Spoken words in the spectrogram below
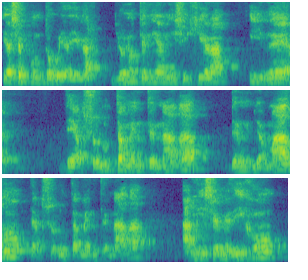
Y a ese punto voy a llegar. Yo no tenía ni siquiera idea de absolutamente nada, de un llamado, de absolutamente nada. A mí se me dijo,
